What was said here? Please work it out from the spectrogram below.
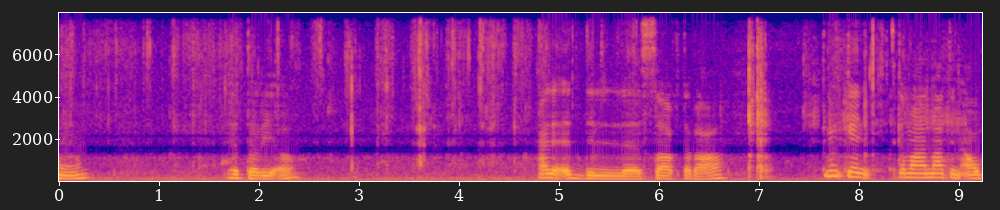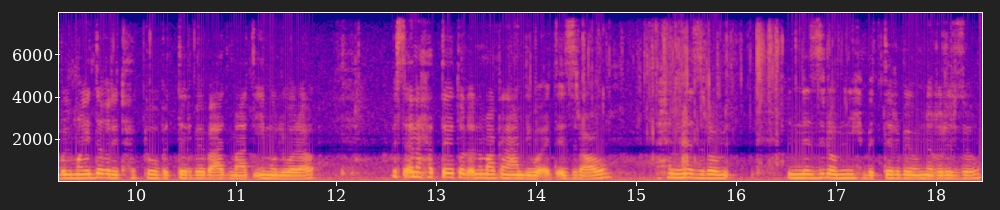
هون بهالطريقة. على قد الساق تبعها ممكن كمان ما تنقعوا بالمي دغري تحطوه بالتربة بعد ما تقيموا الورق. بس أنا حطيته لأنه ما كان عندي وقت أزرعه. رح ننزله ننزله منيح بالتربة ونغرزه.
